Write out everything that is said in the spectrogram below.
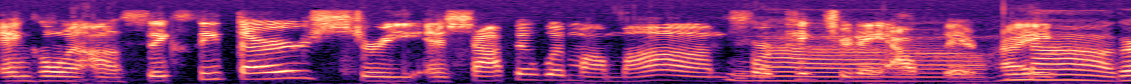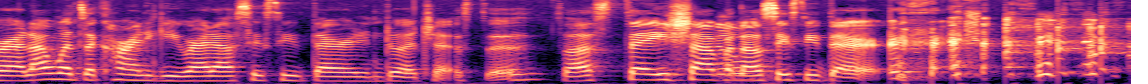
and going on 63rd Street and shopping with my mom for picture day out there, right? No, girl, I went to Carnegie right off 63rd in Dorchester. So I stayed shopping know? on 63rd.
